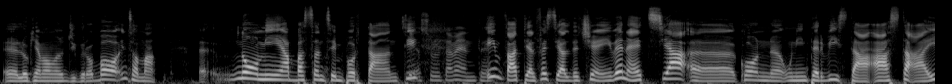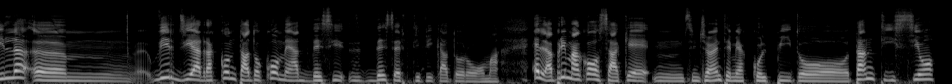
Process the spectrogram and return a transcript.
eh, lo chiamavano Gigrobot, insomma, eh, nomi abbastanza importanti. Sì, assolutamente. Infatti al Festival del Cinema di Venezia, eh, con un'intervista a Style, ehm, Virgi ha raccontato come ha desi- desertificato Roma. E la prima cosa che mh, sinceramente mi ha colpito tantissimo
